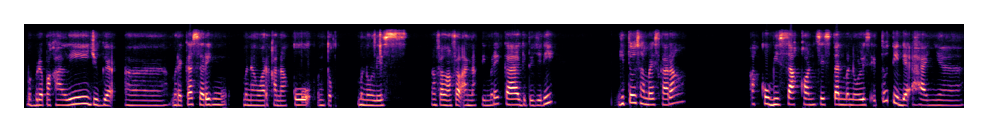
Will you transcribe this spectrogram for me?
Beberapa kali juga uh, mereka sering menawarkan aku untuk menulis novel-novel anak di mereka gitu. Jadi gitu sampai sekarang aku bisa konsisten menulis itu tidak hanya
